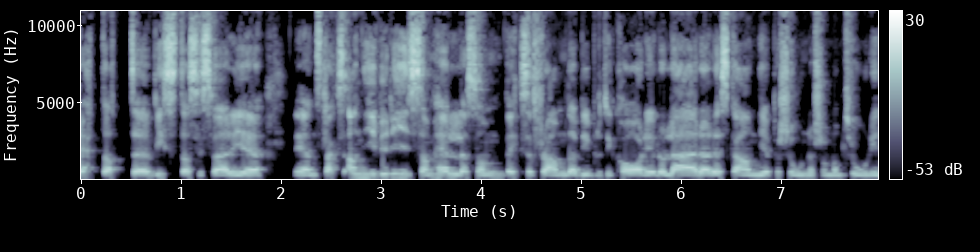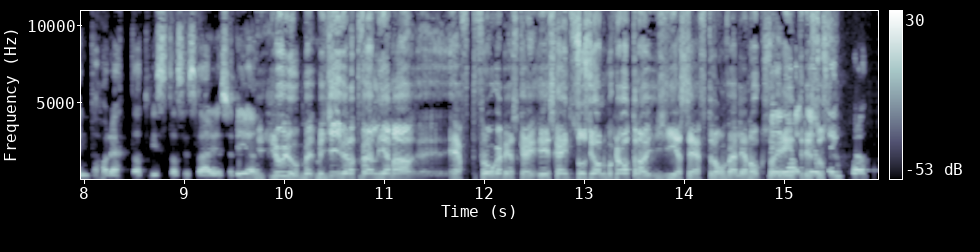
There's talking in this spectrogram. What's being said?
rätt att eh, vistas i Sverige. Det är en slags angiverisamhälle som växer fram där bibliotekarier och lärare ska ange personer som de tror inte har rätt att vistas i Sverige. Så det är en... Jo, jo, men, men givet att väljarna efterfrågar det, ska, ska inte Socialdemokraterna ge sig efter de väljarna också? Jag, jag, så... tänker att,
